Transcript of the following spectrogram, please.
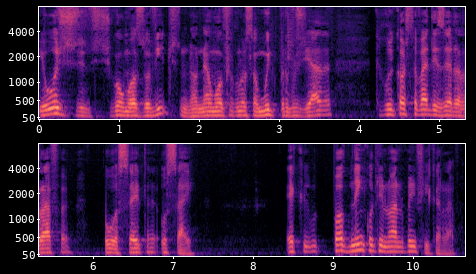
Eu hoje chegou-me aos ouvidos, não é uma afirmação muito privilegiada, que Rui Costa vai dizer a Rafa ou aceita ou sai. É que pode nem continuar no Benfica, Rafa.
